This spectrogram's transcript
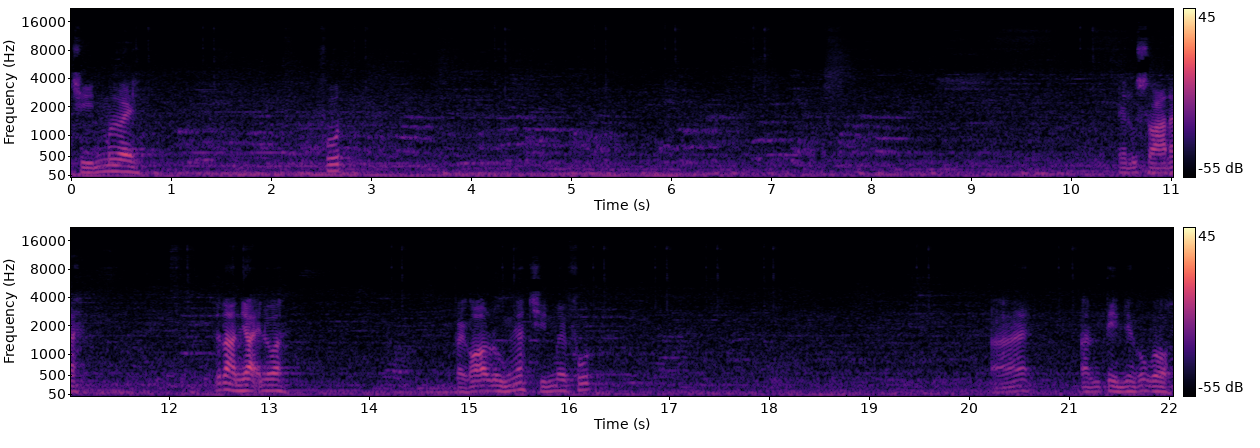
90 phút. Đây nút xóa đây. Rất là nhạy luôn. Phải gõ đúng nhé 90 phút. Đấy, ấn tìm trên Google.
